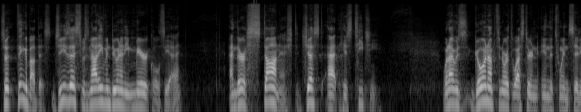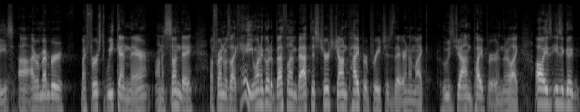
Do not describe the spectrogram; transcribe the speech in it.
So think about this Jesus was not even doing any miracles yet, and they're astonished just at his teaching. When I was going up to Northwestern in the Twin Cities, uh, I remember my first weekend there on a Sunday. A friend was like, Hey, you want to go to Bethlehem Baptist Church? John Piper preaches there. And I'm like, Who's John Piper? And they're like, Oh, he's, he's a good,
